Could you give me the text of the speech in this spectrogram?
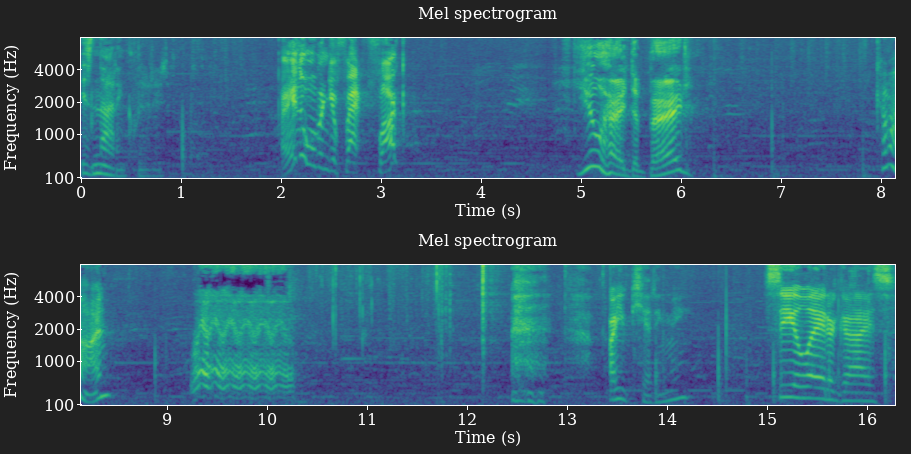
is not included. Hey, the woman, you fat fuck! You heard the bird. Come on. Are you kidding me? See you later, guys.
